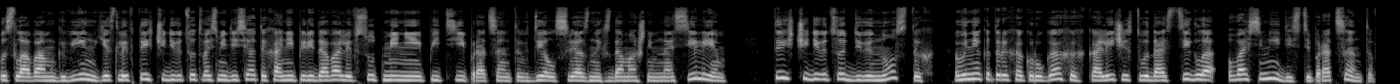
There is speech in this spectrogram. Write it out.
По словам Гвин, если в 1980-х они передавали в суд менее 5% дел, связанных с домашним насилием, 1990-х в некоторых округах их количество достигло 80%.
